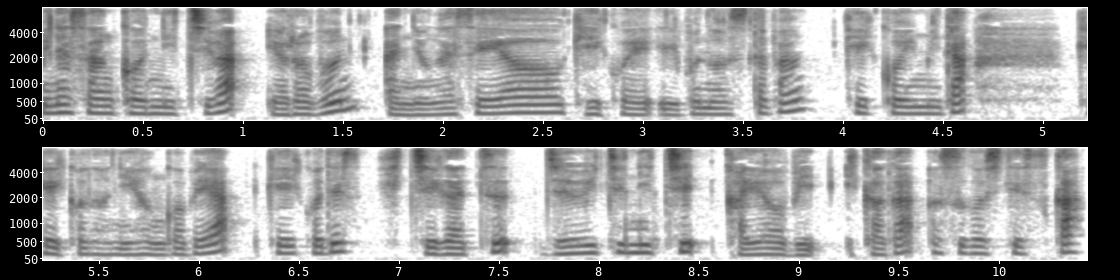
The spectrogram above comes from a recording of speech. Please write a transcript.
皆さんこんにちは。여러분안녕하세요。ケイコへ일본어スタバンケイコ입니다ケイコの日本語部屋ケイコです。7月11日火曜日いかがお過ごしですか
